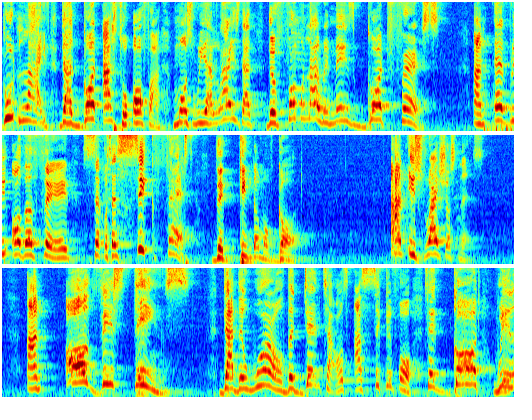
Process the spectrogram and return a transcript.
good life that God has to offer, must realize that the formula remains God first and every other thing second. Says, seek first the kingdom of God and his righteousness. And all these things that the world, the Gentiles are seeking for, say, God will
